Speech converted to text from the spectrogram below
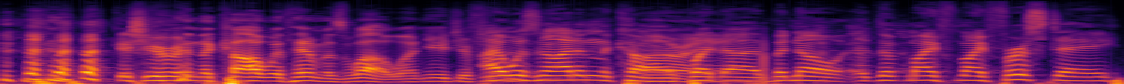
Because you were in the car with him as well, weren't you? I was not in the car, right, but yeah. uh, but no, the, my my first day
